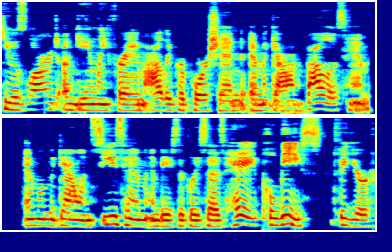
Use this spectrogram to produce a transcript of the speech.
He was large, ungainly frame, oddly proportioned, and McGowen follows him. And when McGowen sees him and basically says, Hey, police, figure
